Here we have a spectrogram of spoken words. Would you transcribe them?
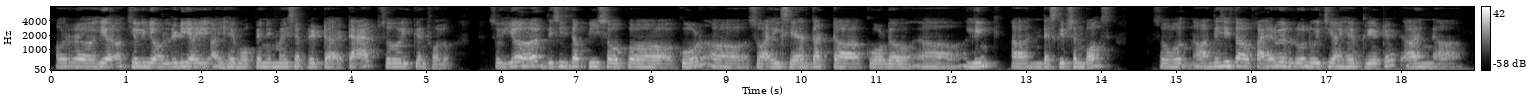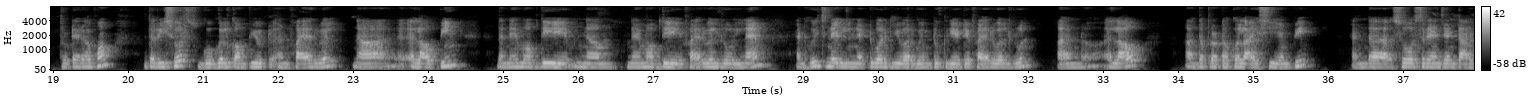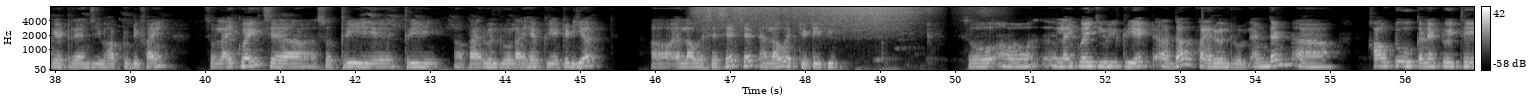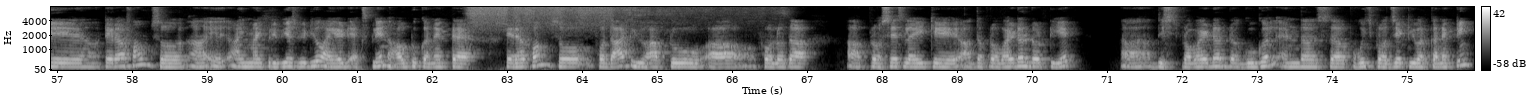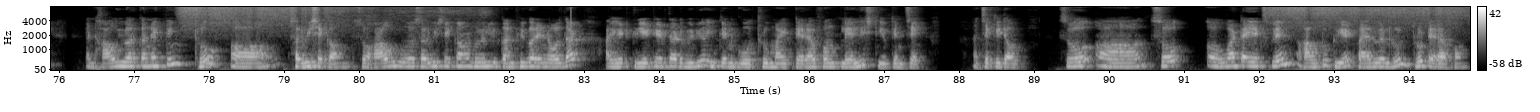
or uh, here actually already I, I have opened in my separate uh, tab so you can follow so here this is the piece of uh, code. Uh, so i'll share that uh, code uh, link uh, in description box. So uh, this is the firewall rule which i have created and through terraform. The resource google compute and firewall allow ping the name of the um, name of the firewall rule name and which network you are going to create a firewall rule and allow the protocol ICMP and the source range and target range you have to define. So likewise, uh, so three three uh, firewall rule I have created here. Uh, allow SSH and allow HTTP. So uh, likewise, you will create uh, the firewall rule and then uh, how to connect with Terraform. So in my previous video, I had explained how to connect terraform. So for that you have to uh, follow the uh, process like uh, the provider.tf uh, this provider the google and the uh, which project you are connecting and how you are connecting through uh, service account. So how service account will configure and all that. I had created that video. You can go through my terraform playlist. You can check check it out. So so uh, what I explained how to create firewall rule through Terraform.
